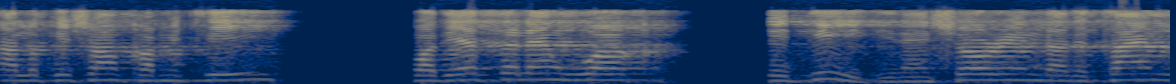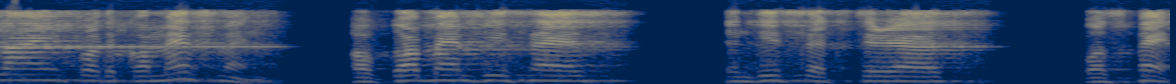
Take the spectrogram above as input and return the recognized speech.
Allocation Committee for the excellent work they did in ensuring that the timeline for the commencement of government business in this secretariat was met.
